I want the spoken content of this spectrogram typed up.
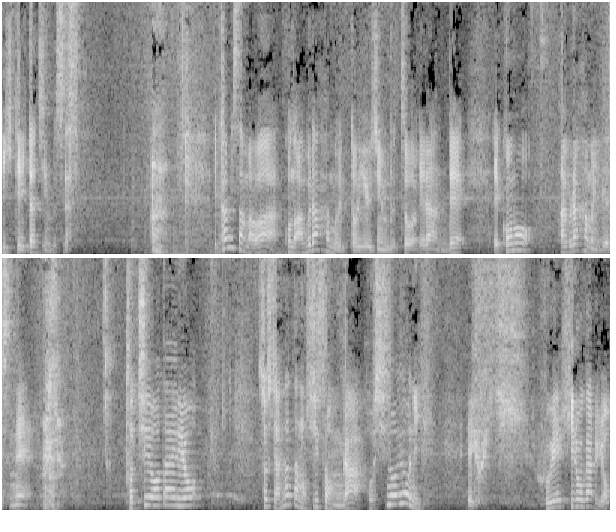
生きていた人物です。神様はこのアブラハムという人物を選んでこのアブラハムにですね土地を与えるよ。そしてあなたの子孫が星のように増え広がるよ。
